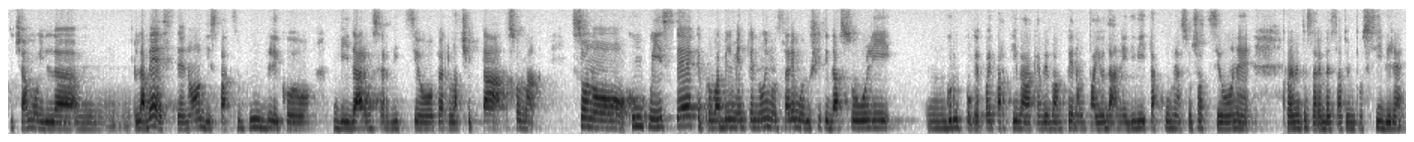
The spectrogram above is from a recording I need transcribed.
diciamo il, mm, la veste no? di spazio pubblico, di dare un servizio per la città, insomma sono conquiste che probabilmente noi non saremmo riusciti da soli un gruppo che poi partiva, che aveva appena un paio d'anni di vita come associazione, probabilmente sarebbe stato impossibile.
